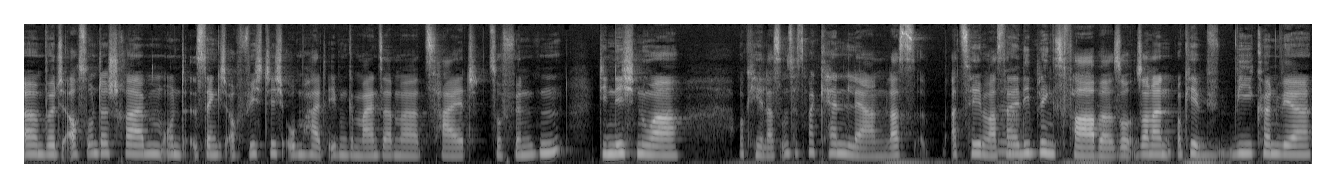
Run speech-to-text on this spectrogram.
Ähm, Würde ich auch so unterschreiben und ist, denke ich, auch wichtig, um halt eben gemeinsame Zeit zu finden, die nicht nur okay, lass uns jetzt mal kennenlernen, lass erzähl mal, was ist ja. deine Lieblingsfarbe, so, sondern okay, wie können wir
